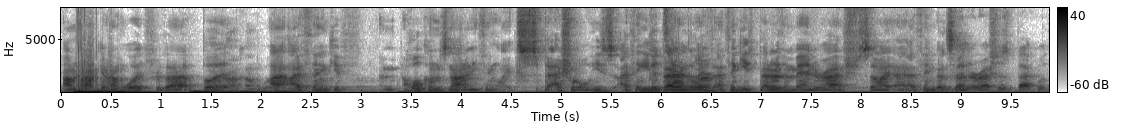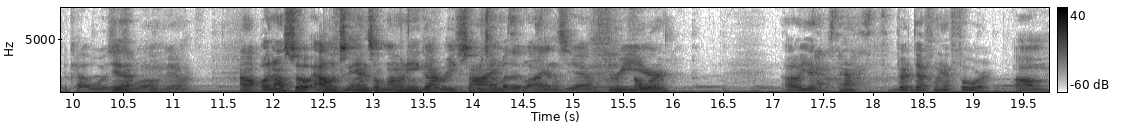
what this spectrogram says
I'm knocking on wood for that, but wood. I, I think if I mean, Holcomb's not anything like special, he's I think he's Good better. Than, tackler. I, I think he's better than Vander Esch. So I, I think that's Vander Esch is back with the Cowboys Yeah. as well. Yeah. Uh, and also, Alex Mhm. Anzalone got Signed re-signed. by the Lions, yeah. three Thor. year. Oh yeah, they're definitely a Thor. Um,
